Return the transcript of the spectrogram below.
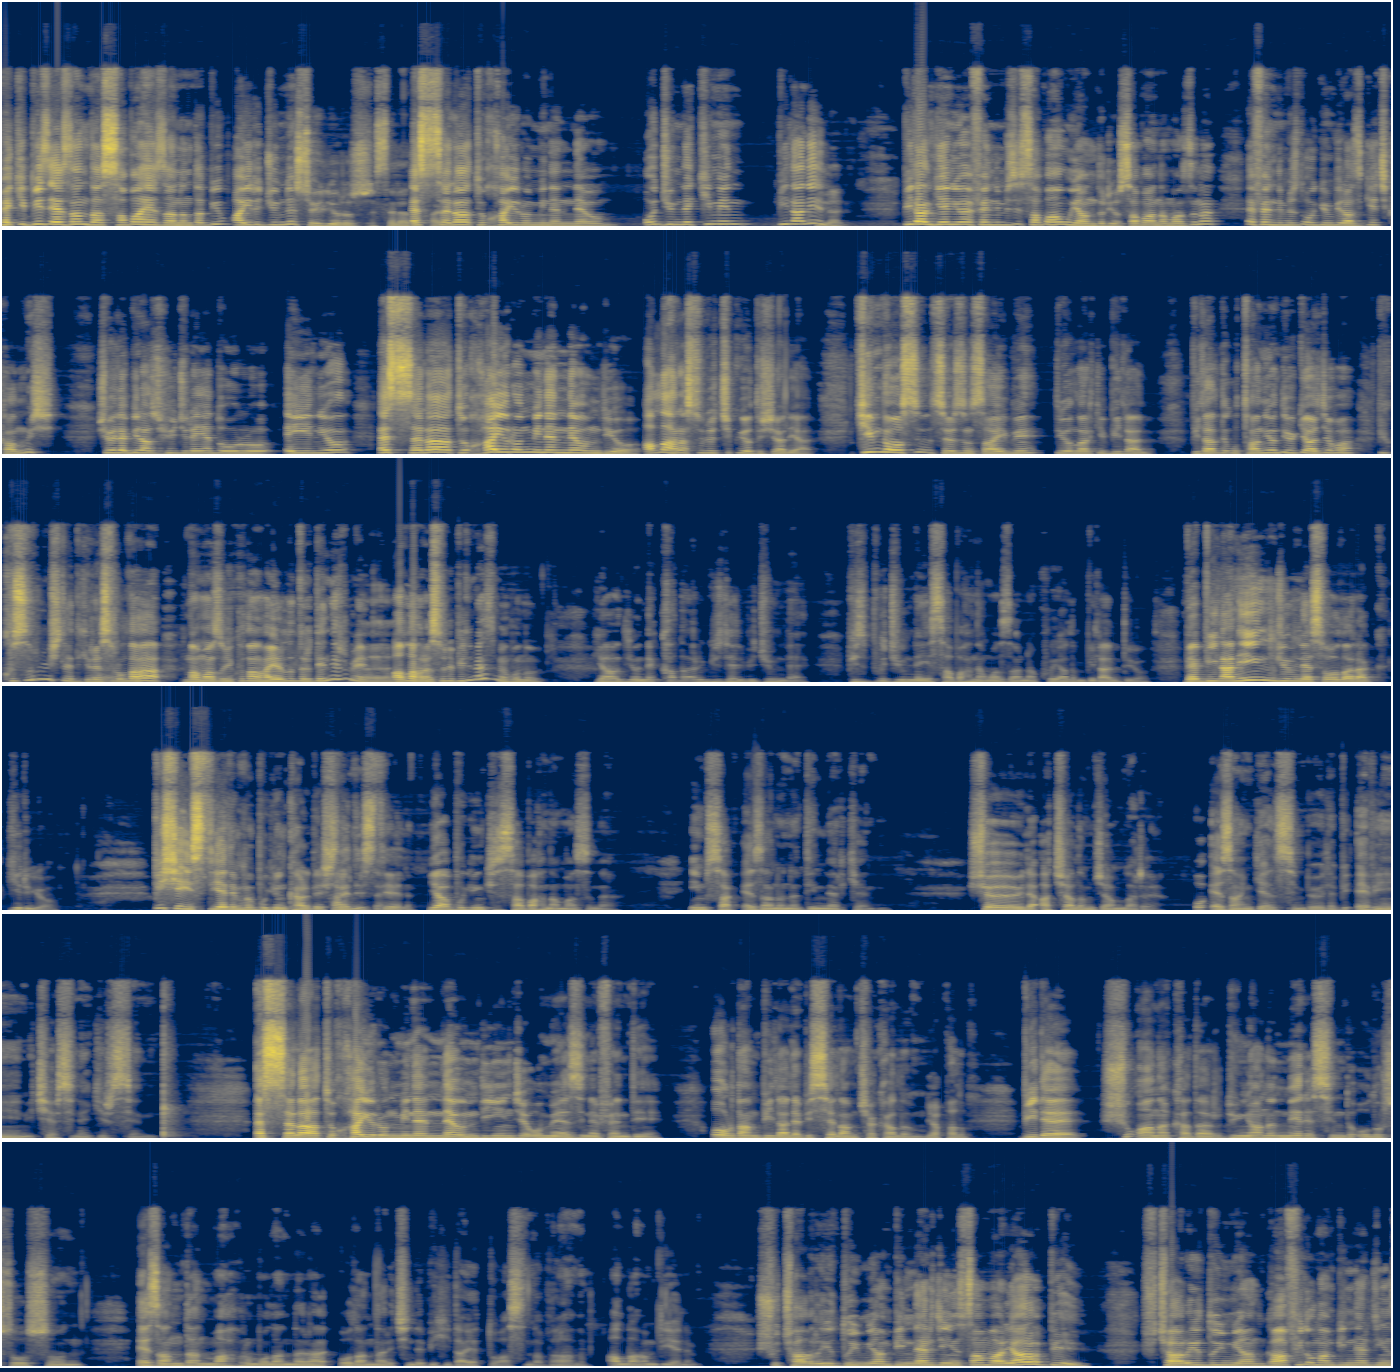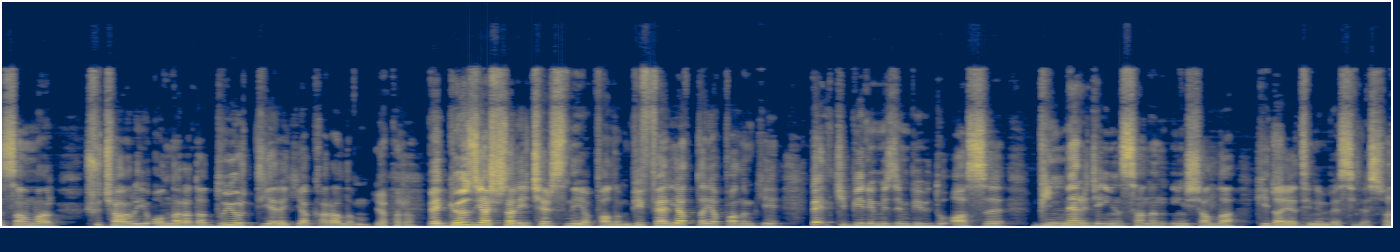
Peki biz ezanda sabah ezanında bir ayrı cümle söylüyoruz. Es-salatu hayrun minen nevm. O cümle kimin? Bilal'in. Bilal. Bilal geliyor Efendimiz'i sabah uyandırıyor sabah namazına. Efendimiz de o gün biraz geç kalmış. Şöyle biraz hücreye doğru eğiliyor. Es-salatu hayrun minen nevm diyor. Allah Resulü çıkıyor dışarıya. Kimdi o sö- sözün sahibi? Diyorlar ki Bilal. Bilal de utanıyor diyor ki acaba bir kusur mu işledik? Resulullah'a namaz uykudan hayırlıdır denir mi? Evet. Allah Resulü bilmez mi bunu? Ya diyor ne kadar güzel bir cümle. Biz bu cümleyi sabah namazlarına koyalım Bilal diyor. Ve Bilal'in cümlesi olarak giriyor. Bir şey isteyelim mi bugün Haydi kardeşlerimizden? isteyelim. Ya bugünkü sabah namazını, imsak ezanını dinlerken şöyle açalım camları. O ezan gelsin böyle bir evin içerisine girsin. Es-salatu hayrun minen nevm deyince o müezzin efendi oradan Bilal'e bir selam çakalım. Yapalım. Bir de şu ana kadar dünyanın neresinde olursa olsun ezandan mahrum olanlara olanlar için de bir hidayet duasında bulunalım. Allah'ım diyelim. Şu çağrıyı duymayan binlerce insan var ya Rabbi. Şu çağrıyı duymayan, gafil olan binlerce insan var. Şu çağrıyı onlara da duyurt diyerek yakaralım Yaparım. ve gözyaşları içerisinde yapalım. Bir feryatla yapalım ki belki birimizin bir duası binlerce insanın inşallah hidayetinin vesilesi olur.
